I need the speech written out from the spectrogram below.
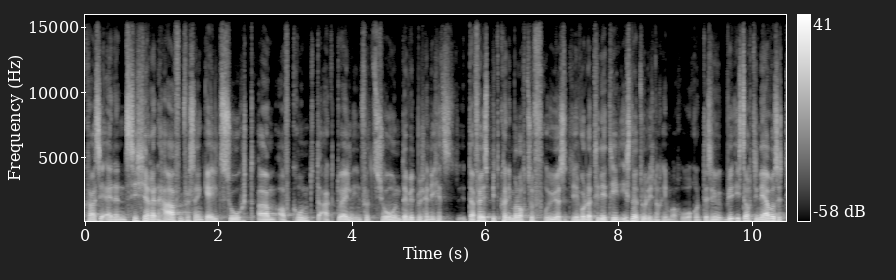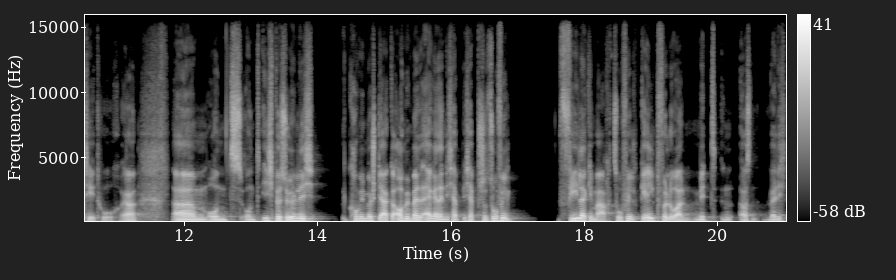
quasi einen sicheren Hafen für sein Geld sucht, ähm, aufgrund der aktuellen Inflation, der wird wahrscheinlich jetzt, dafür ist Bitcoin immer noch zu früh. Also die Volatilität ist natürlich noch immer hoch und deswegen ist auch die Nervosität hoch. Ja? Ähm, und, und ich persönlich komme immer stärker, auch mit meinen eigenen. Ich habe ich hab schon so viel Fehler gemacht, so viel Geld verloren, mit, aus, weil ich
